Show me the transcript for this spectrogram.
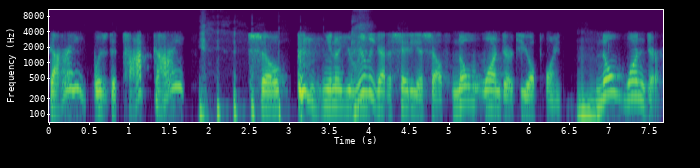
guy was the top guy. so, you know, you really got to say to yourself, no wonder, to your point, mm-hmm. no wonder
